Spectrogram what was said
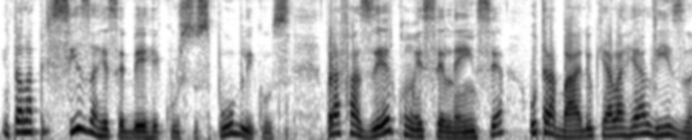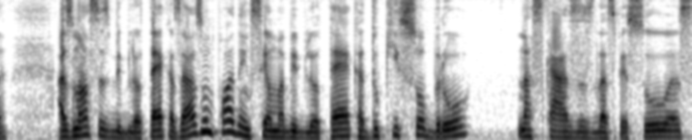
então ela precisa receber recursos públicos para fazer com excelência o trabalho que ela realiza. As nossas bibliotecas, elas não podem ser uma biblioteca do que sobrou nas casas das pessoas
